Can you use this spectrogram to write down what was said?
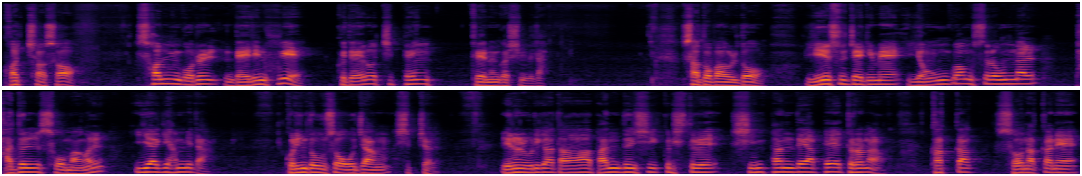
거쳐서 선고를 내린 후에 그대로 집행되는 것입니다. 사도 바울도 예수 재림의 영광스러운 날 받을 소망을 이야기합니다. 고린도후서 5장 10절. 이는 우리가 다 반드시 그리스도의 심판대 앞에 드러나 각각 선악간에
